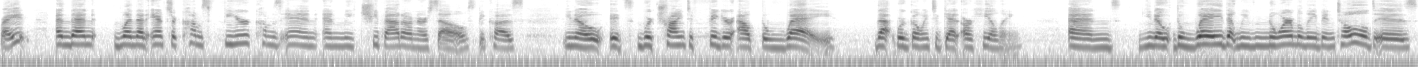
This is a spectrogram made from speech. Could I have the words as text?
right? And then when that answer comes, fear comes in, and we cheap out on ourselves because, you know, it's we're trying to figure out the way that we're going to get our healing. And, you know, the way that we've normally been told is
